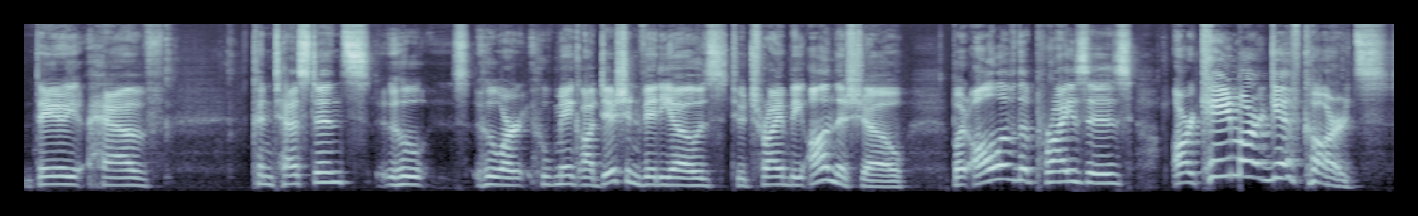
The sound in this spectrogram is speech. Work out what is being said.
they have contestants who who are who make audition videos to try and be on the show, but all of the prizes are Kmart gift cards.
